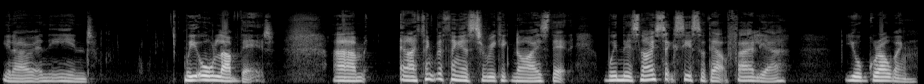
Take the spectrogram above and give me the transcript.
you know, in the end. We all love that. Um, and I think the thing is to recognize that when there's no success without failure, you're growing.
